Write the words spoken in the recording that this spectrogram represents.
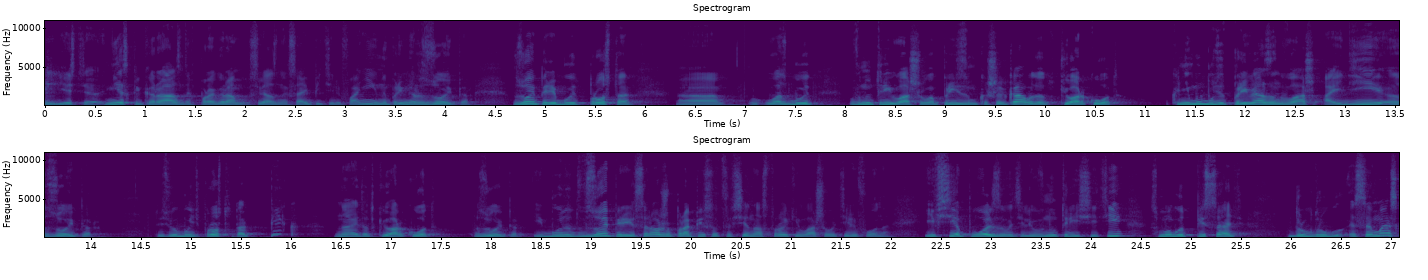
Есть э, несколько разных программ, связанных с IP-телефонией, например, Zoiper. В Zoiper будет просто, а, у вас будет внутри вашего призм кошелька вот этот QR-код, к нему будет привязан ваш ID э, Zoiper. То есть вы будете просто так пик на этот QR-код Zoiper, и будут в Zoiper сразу же прописываться все настройки вашего телефона. И все пользователи внутри сети смогут писать друг другу смс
